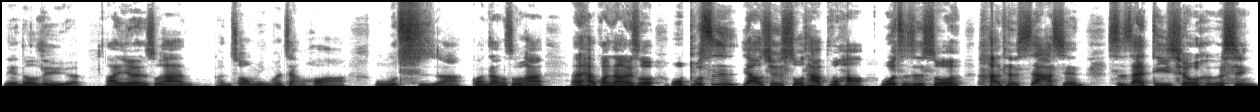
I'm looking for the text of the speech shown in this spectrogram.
脸都绿了。然后也有人说他很很聪明，会讲话啊，无耻啊！馆长说他，哎，他馆长会说，我不是要去说他不好，我只是说他的下限是在地球核心。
